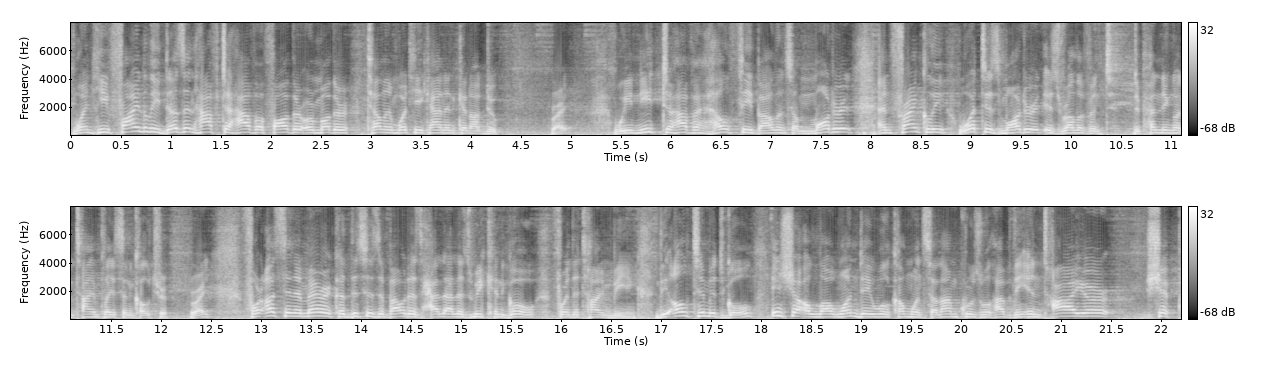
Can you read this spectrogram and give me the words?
when he finally doesn't have to have a father or mother tell him what he can and cannot do right? We need to have a healthy balance, a moderate, and frankly, what is moderate is relevant depending on time, place, and culture, right? For us in America, this is about as halal as we can go for the time being. The ultimate goal, inshallah, one day will come when Salaam Cruise will have the entire ship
